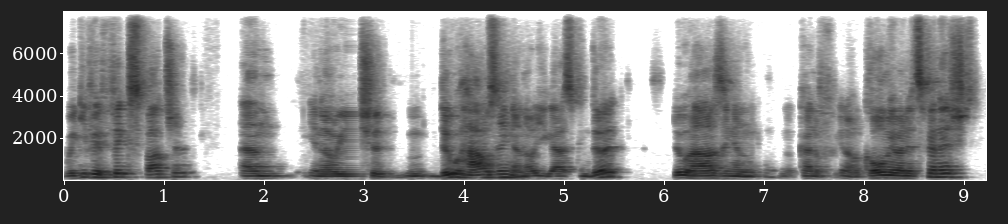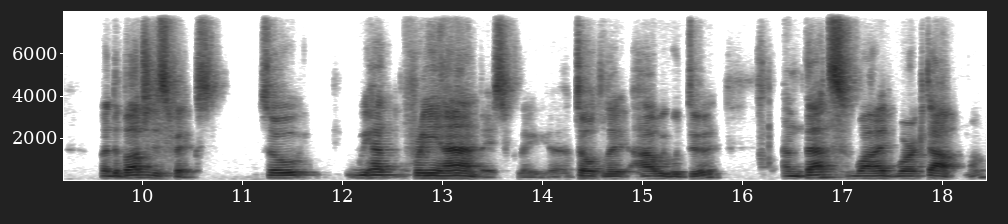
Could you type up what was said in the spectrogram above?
We give you a fixed budget, and you know you should do housing. I know you guys can do it. Do housing, and kind of you know call me when it's finished, but the budget is fixed." So we had free hand basically, uh, totally how we would do it, and that's why it worked out no?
